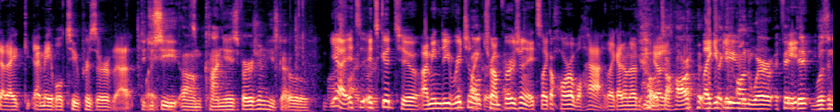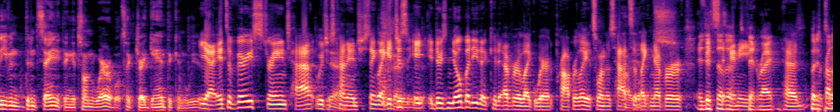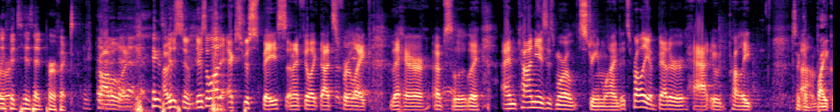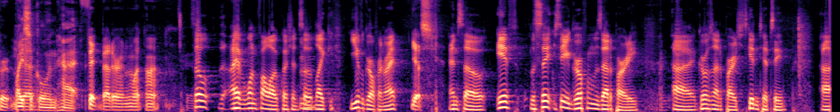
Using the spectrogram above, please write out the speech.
that I am able to preserve that. Did you see um, Kanye's version? He's got a little. Yeah, modified it's it's good too. I mean, the original Trump hat. version, it's like a horrible hat. Like I don't know if you Oh, know. it's a horror. Like it's if like you an unwear. If it, it- did, wasn't even didn't say anything, it's unwearable. It's like gigantic and weird. Yeah, it's a very strange hat, which is Yeah. kind of interesting. Like it just, it, it- there's nobody that could ever like wear it properly. It's one of those hats Oh, that yeah. like never It just doesn't any fit right. head. But it probably fits his head perfect. Probably. I would assume there's a lot of extra space, and I feel like that's for like the hair, absolutely. And Kanye's is more streamlined. It's probably a better hat. It would probably It's like Um, a biker bicycle and hat. fit better and whatnot. So I have one follow up question. So, Mm-hmm. like, you have a girlfriend, right? Yes. And so, if let's say say your girlfriend was at a party, uh, girl's at a party, she's getting tipsy, uh,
